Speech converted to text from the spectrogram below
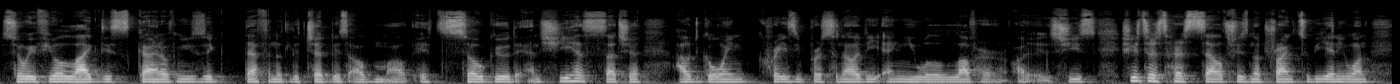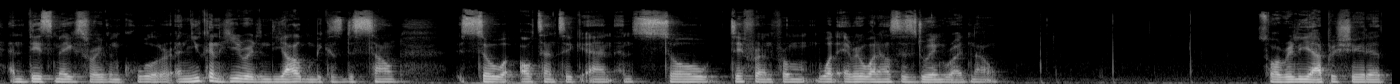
So if you like this kind of music, definitely check this album out. It's so good and she has such a outgoing, crazy personality and you will love her. She's she's just herself. She's not trying to be anyone and this makes her even cooler. And you can hear it in the album because the sound is so authentic and, and so different from what everyone else is doing right now. So I really appreciate it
